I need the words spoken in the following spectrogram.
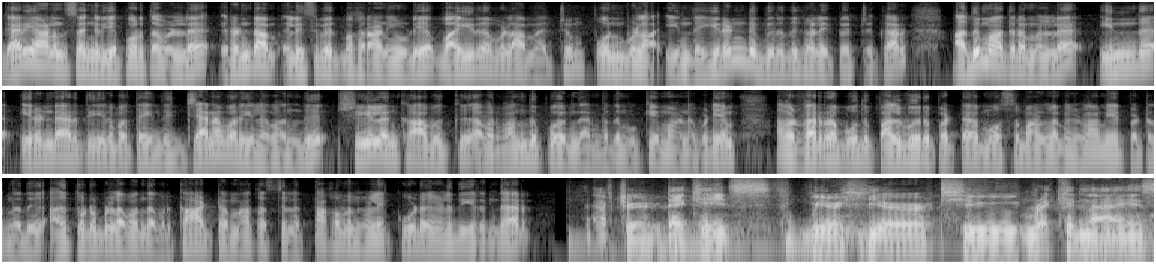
கரி ஆனந்த் சங்கரியை பொறுத்தவரையில் இரண்டாம் எலிசபெத் மகாராணியுடைய வைர விழா மற்றும் பொன் விழா இந்த இரண்டு விருதுகளை பெற்றிருக்கார். அது மாத்திரமல்ல இந்த இரண்டாயிரத்தி இருபத்தைந்து ஜனவரியில் வந்து ஸ்ரீலங்காவுக்கு அவர் வந்து போயிருந்தார் என்பது முக்கியமான விடயம். அவர் வர்ற போது பல்வேறுபட்ட மோசமான நிலைமைகளாம் ஏற்பட்டிருந்தது. அது தொடர்பில் வந்து அவர் காட்டமாக சில தகவல்களை கூட எழுதியிருந்தார். After decades, we're here to recognize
